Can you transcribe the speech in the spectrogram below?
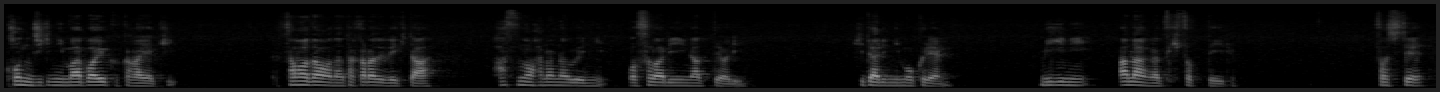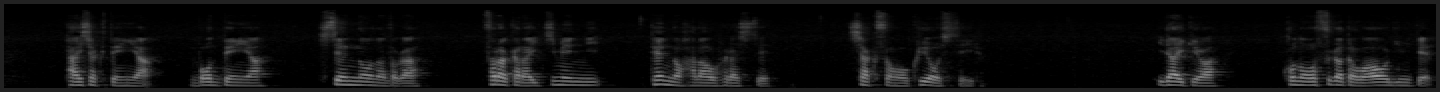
金色にまばゆく輝きさまざまな宝でできた蓮の花の上にお座りになっており左に木蓮右に阿南が付き添っている。そして帝釈天や梵天や四天王などが空から一面に天の花を降らして釈尊を供養している。偉大家はこのお姿を仰ぎ見て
